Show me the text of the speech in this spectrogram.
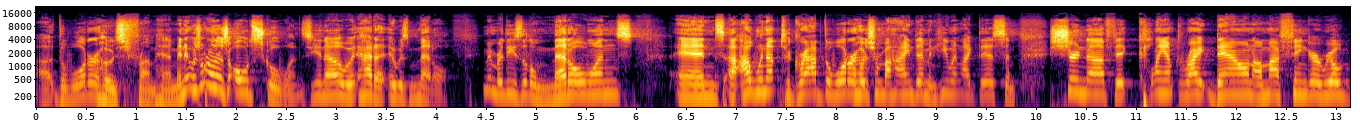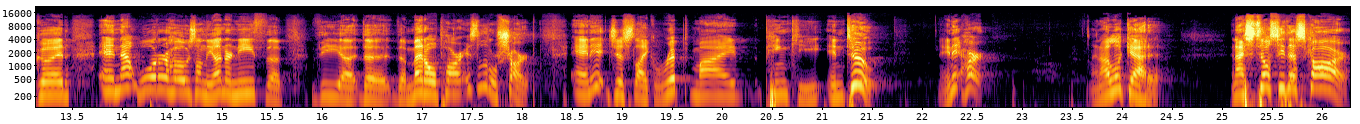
uh, the water hose from him. And it was one of those old school ones, you know, it had a, it was metal. Remember these little metal ones? And uh, I went up to grab the water hose from behind him, and he went like this. And sure enough, it clamped right down on my finger real good. And that water hose on the underneath, the, the, uh, the, the metal part, is a little sharp. And it just like ripped my pinky in two. And it hurt. And I look at it. And I still see the scar.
